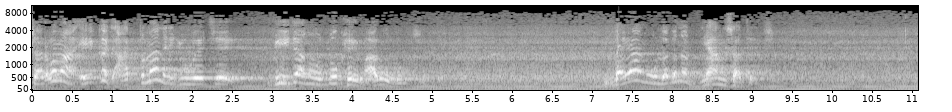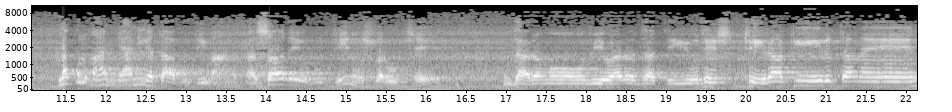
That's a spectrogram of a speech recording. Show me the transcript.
સર્વમાં એક જ આત્માને જુએ છે, બીજાનું દુઃખ એ મારું દુઃખ છે. દયાનું લગ્ન જ્ઞાન સાથે છે. નકુલ મહાન જ્ઞાની હતા બુદ્ધિમાન હતા સહદેવ બુદ્ધિનું સ્વરૂપ છે. ધર્મો વિવર્ધતિ યુધિષ્ઠિર કીર્તને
